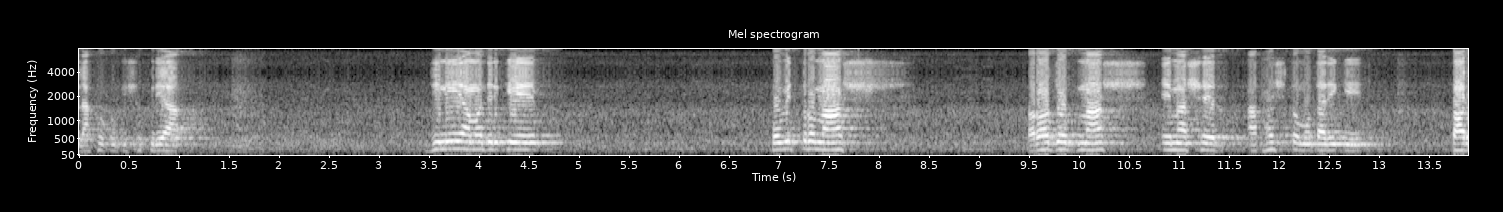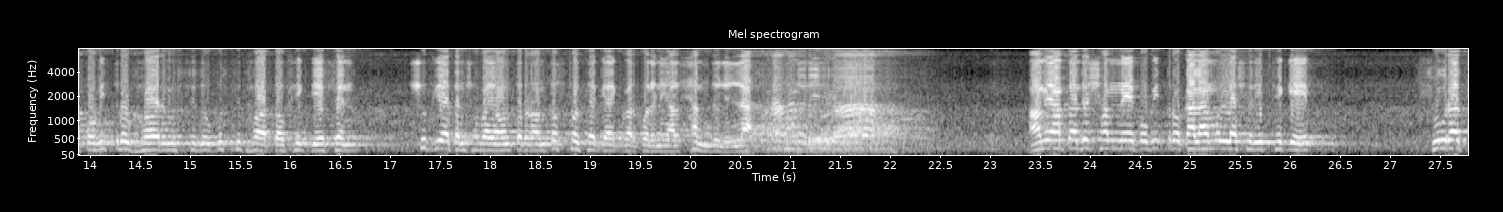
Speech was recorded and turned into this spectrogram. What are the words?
লাখো কোটি শুক্রিয়া। যিনি আমাদেরকে পবিত্র মাস, রজব মাস, এ মাসের আঠাশতম তারিখে তার পবিত্র ঘর মসজিদে উপস্থিত হওয়ার তৌফিক দিয়েছেন। শুক্রিয়া দেন সবাই, অন্তরের অন্তঃস্থল থেকে একবার করে নিই, আলহামদুলিল্লাহ। আমি আপনাদের সামনে পবিত্র কালামুল্লাহ শরীফ থেকে সুরাত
